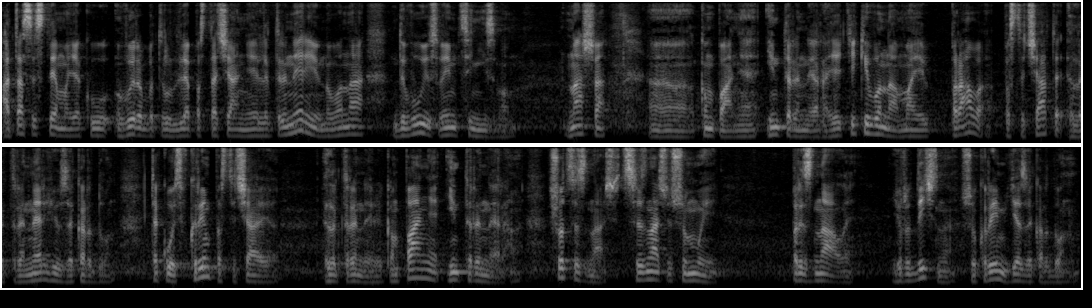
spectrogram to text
А та система, яку виробили для постачання електроенергії, ну вона дивує своїм цинізмом. Наша е, компанія Інтеренерго, як тільки вона має право постачати електроенергію за кордон. Так ось в Крим постачає електроенергію компанія Інтеренерго. Що це значить? Це значить, що ми признали юридично, що Крим є за кордоном.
